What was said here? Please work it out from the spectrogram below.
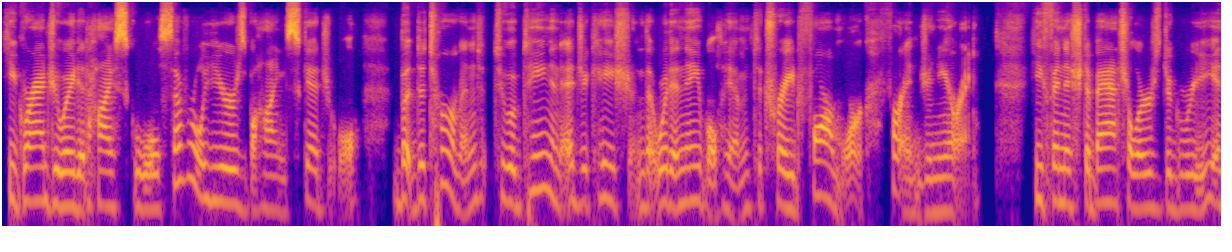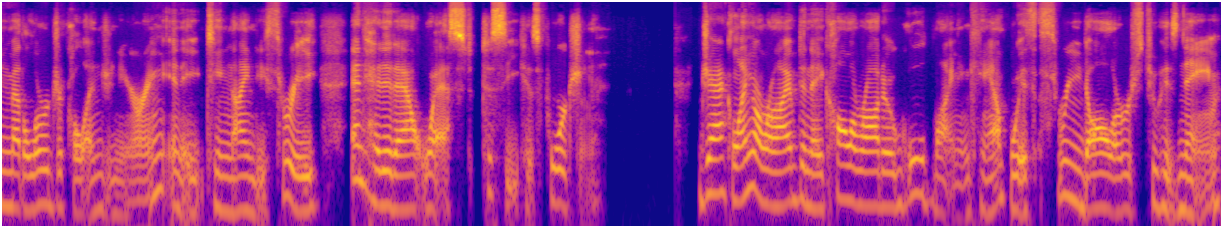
He graduated high school several years behind schedule, but determined to obtain an education that would enable him to trade farm work for engineering. He finished a bachelor's degree in metallurgical engineering in 1893 and headed out west to seek his fortune. Jackling arrived in a Colorado gold mining camp with $3 to his name,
